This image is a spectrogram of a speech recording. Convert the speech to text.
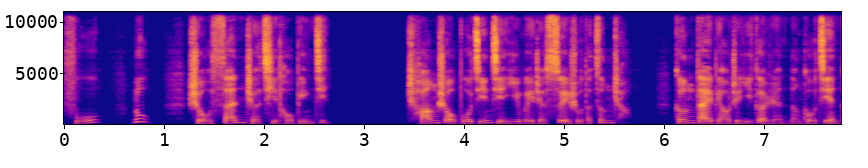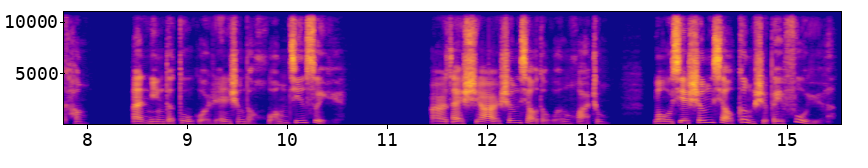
福、禄、寿三者齐头并进。长寿不仅仅意味着岁数的增长，更代表着一个人能够健康、安宁地度过人生的黄金岁月。而在十二生肖的文化中，某些生肖更是被赋予了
